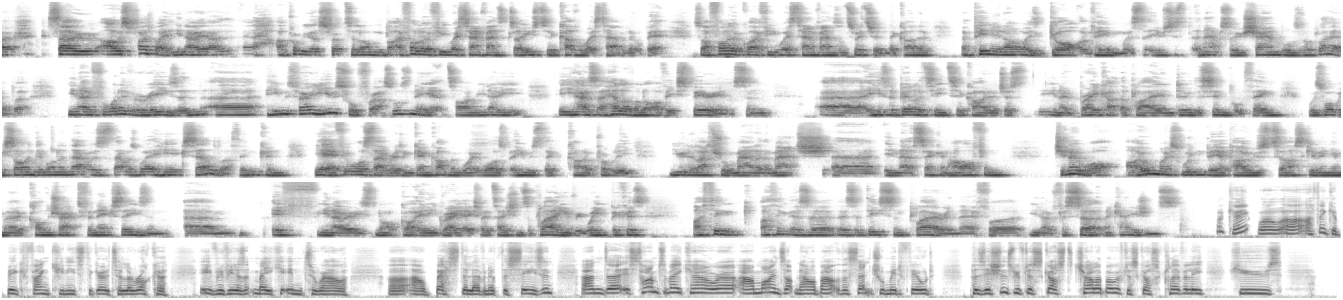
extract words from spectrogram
So I was surprised by it. You know, I, I probably got swept along, but I follow a few West Ham fans because I used to cover West Ham a little bit. So I follow quite a few West Ham fans on Twitter, and the kind of opinion I always got of him was that he was just an absolute shambles of a player. But you know, for whatever reason, uh, he was very useful for us, wasn't he? At the time, you know, he he has a hell of a lot of experience, and uh, his ability to kind of just you know break up the play and do the simple thing was what we signed him on, and that was that was where he excelled, I think. And yeah, if it was that Reading game, can't remember what it was, but he was the kind of probably unilateral man of the match uh, in that second half. And do you know what? I almost wouldn't be opposed to us giving him a contract for next season. Um, if you know he's not got any great expectations of playing every week because I think I think there's a there's a decent player in there for you know for certain occasions. Okay, well, uh, I think a big thank you needs to go to La Roca, even if he doesn't make it into our uh, our best eleven of the season. And uh, it's time to make our uh, our minds up now about the central midfield positions. We've discussed Chalobah, we've discussed Cleverley, Hughes,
